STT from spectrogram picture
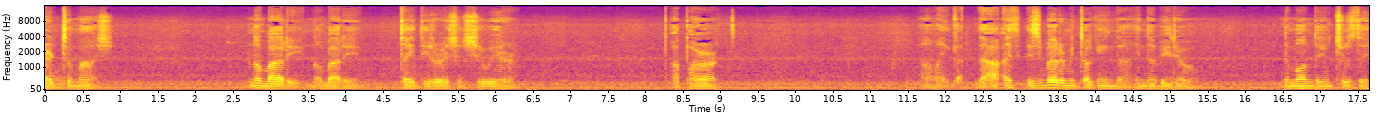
heard too much. Nobody, nobody take the relationship with her apart. Oh my God, uh, it's, it's better me talking in the in the video, the Monday and Tuesday.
